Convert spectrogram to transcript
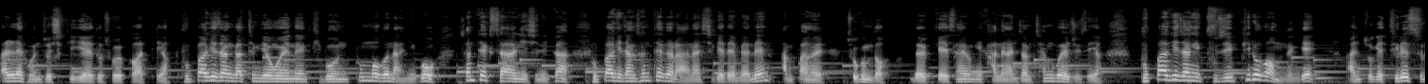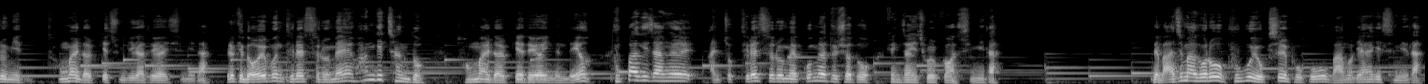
빨래 건조시키기에도 좋을 것 같아요. 붙박이장 같은 경우에는 기본 품목은 아니고 선택사항이시니까 붙박이장 선택을 안 하시게 되면은 안방을 조금 더 넓게 사용이 가능한 점 참고해 주세요. 붙박이장이 굳이 필요가 없는 게 안쪽에 드레스룸이 정말 넓게 준비가 되어 있습니다. 이렇게 넓은 드레스룸에 환기창도 정말 넓게 되어 있는데요. 붙박이장을 안쪽 드레스룸에 꾸며두셔도 굉장히 좋을 것 같습니다. 네, 마지막으로 부부 욕실 보고 마무리하겠습니다.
